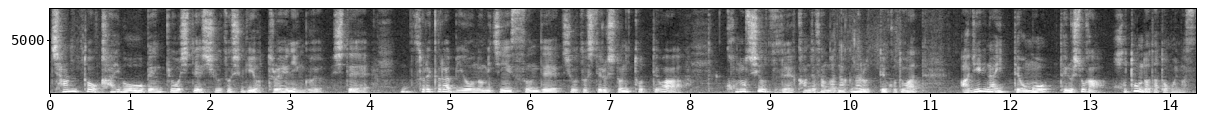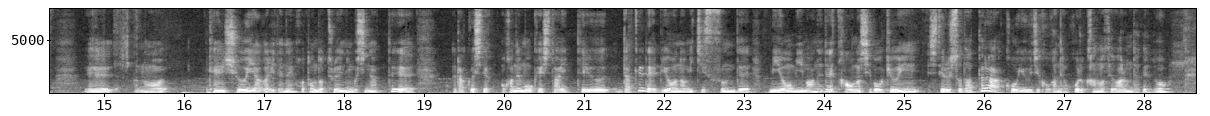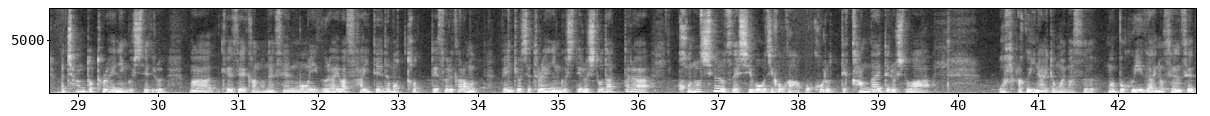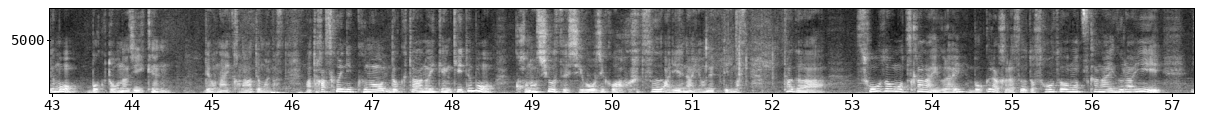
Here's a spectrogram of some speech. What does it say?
ちゃんと解剖を勉強して手術主義をトレーニングしてそれから美容の道に進んで手術してる人にとってはこの手術で患者さんが亡くなるっていうことはありえないって思っている人がほとんどだと思います。えー、あの研修医上がりでねほとんどトレーニングしなくて楽してお金儲けしたいっていうだけで美容の道進んで見よう見まねで顔の脂肪吸引してる人だったらこういう事故がね起こる可能性はあるんだけどちゃんとトレーニングしてる、まあ、形成科のね専門医ぐらいは最低でも取ってそれからも勉強してトレーニングしてる人だったらこの手術で死亡事故が起こるって考えてる人はおそらくいないと思います、まあ、僕以外の先生でも僕と同じ意見ではないかなと思います、まあ、高須クリニックのドクターの意見聞いてもこの手術で死亡事故は普通ありえないよねって言います。ただ想像もつかないぐらい僕らからすると想像もつかないぐらい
